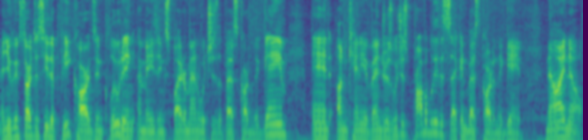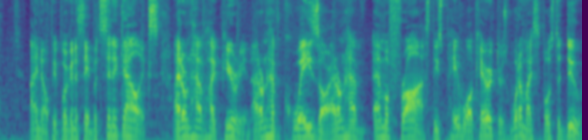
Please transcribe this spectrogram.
and you can start to see the P cards, including Amazing Spider-Man, which is the best card in the game, and Uncanny Avengers, which is probably the second best card in the game. Now, I know, I know, people are going to say, but Cynicalex, I don't have Hyperion, I don't have Quasar, I don't have Emma Frost, these paywall characters, what am I supposed to do?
